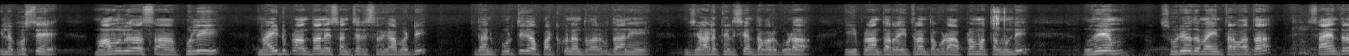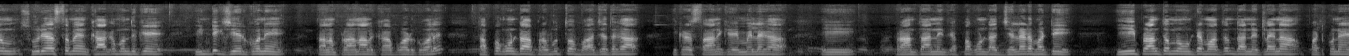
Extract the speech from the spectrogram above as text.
ఇళ్ళకి వస్తే మామూలుగా స- పులి నైట్ ప్రాంతాన్ని సంచరిస్తుంది కాబట్టి దాన్ని పూర్తిగా పట్టుకునేంత వరకు దాని జాడ తెలిసేంత వరకు కూడా ఈ ప్రాంత రైతులంతా కూడా అప్రమత్తం ఉండి ఉదయం సూర్యోదయం అయిన తర్వాత సాయంత్రం సూర్యాస్తమయం కాకముందుకే ఇంటికి చేరుకొని తన ప్రాణాలు కాపాడుకోవాలి. తప్పకుండా ప్రభుత్వ బాధ్యతగా ఇక్కడ స్థానిక ఎమ్మెల్యేగా ఈ ప్రాంతాన్ని తప్పకుండా జల్లెడబట్టి ఈ ప్రాంతంలో ఉంటే మాత్రం దాన్ని ఎట్లయినా పట్టుకునే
